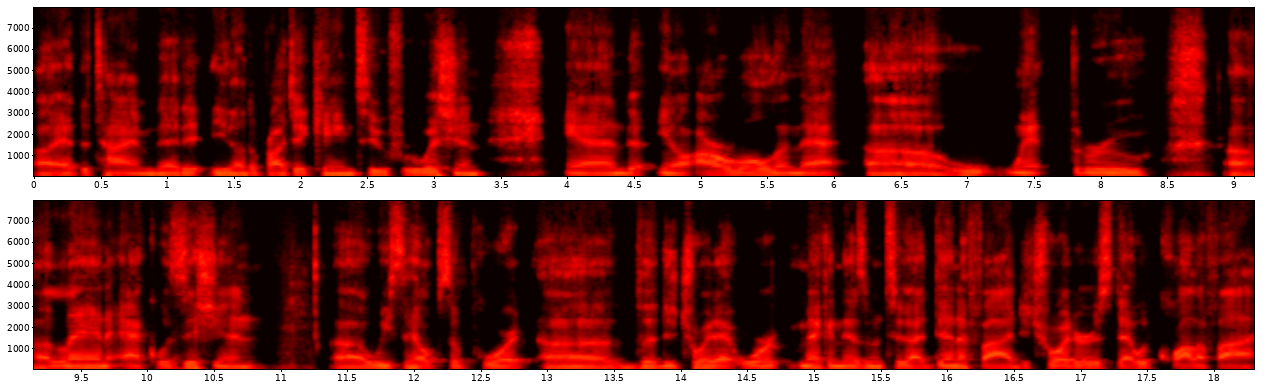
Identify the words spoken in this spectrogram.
uh, at the time that it, you know, the project came to fruition. And, you know, our role in that uh, went through uh, land acquisition. Uh, we help support uh, the Detroit at Work mechanism to identify Detroiters that would qualify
